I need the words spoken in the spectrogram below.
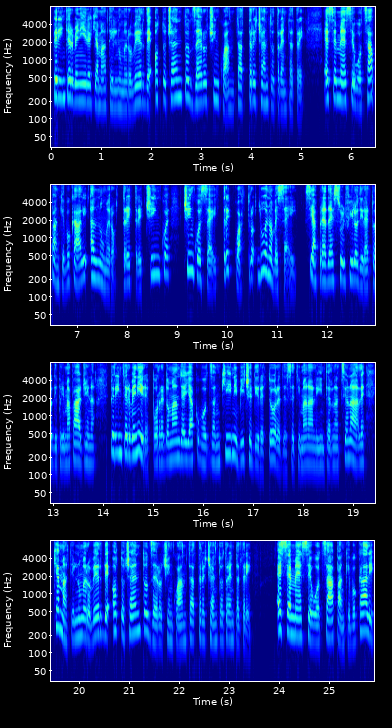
Per intervenire chiamate il numero verde 800 050 333. Sms WhatsApp anche vocali al numero 335 5634 296. Si apre adesso il filo diretto di prima pagina. Per intervenire e porre domande a Jacopo Zanchini, vice direttore del settimanale internazionale, chiamate il numero verde 800 050 333. Sms e WhatsApp anche vocali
